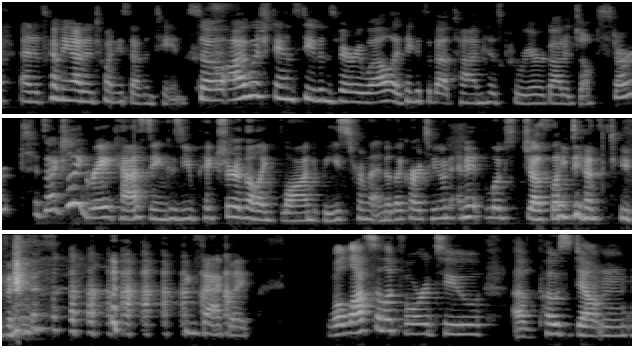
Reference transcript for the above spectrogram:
and it's coming out in 2017. So I wish Dan Stevens very well. I think it's about time his career got a jump start. It's actually great casting because you picture the like blonde beast from the end of the cartoon, and it looks just like Dan Stevens. Exactly. well, lots to look forward to of post Downton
